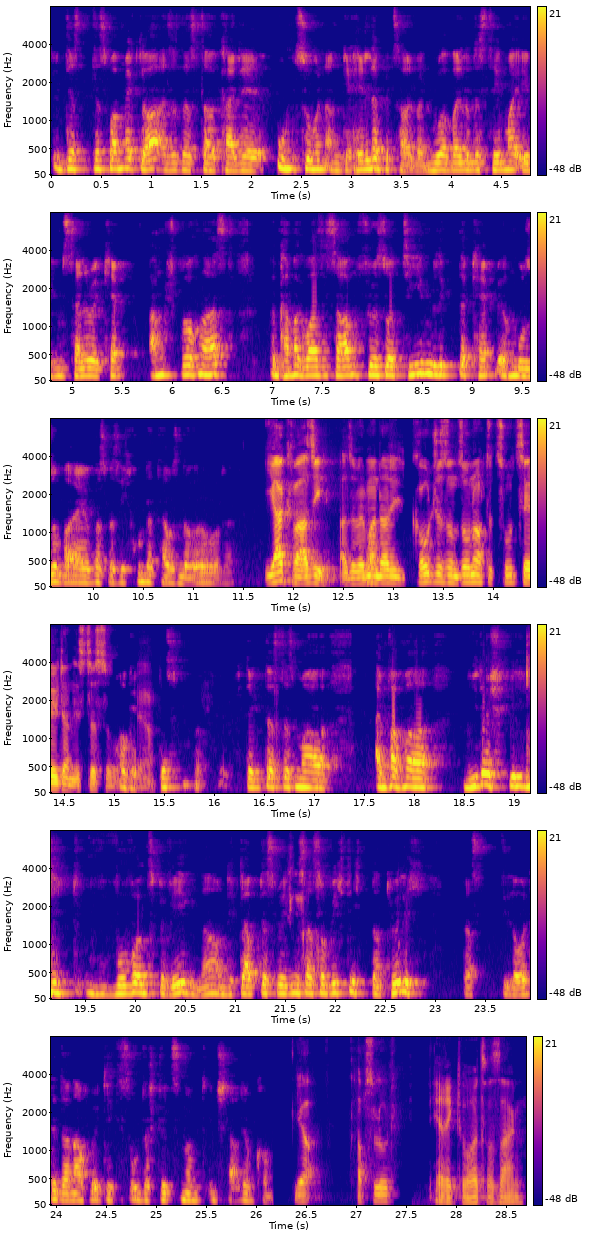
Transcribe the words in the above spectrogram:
Das, das war mir klar, also dass da keine Unsummen an Gehälter bezahlt werden. Nur weil du das Thema eben Salary Cap angesprochen hast, dann kann man quasi sagen, für so ein Team liegt der Cap irgendwo so bei, was weiß ich, 100.000 Euro oder? Ja, quasi. Also wenn man da die Coaches und so noch dazu zählt, dann ist das so. Okay, ja. das, ich denke, dass das mal einfach mal widerspiegelt, wo wir uns bewegen. Ne? Und ich glaube, deswegen ist das so wichtig, natürlich, dass die Leute dann auch wirklich das unterstützen und ins Stadion kommen. Ja, absolut. Erik, du wolltest was sagen.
